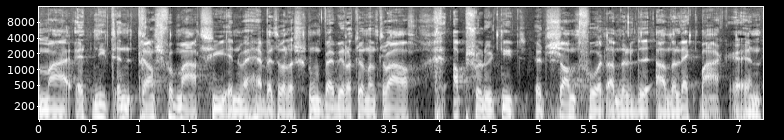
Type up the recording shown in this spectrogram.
Maar het niet een transformatie. En we hebben het wel eens genoemd. Wij willen Tull en Twaal absoluut niet het Zandvoort aan de, aan de lek maken. En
